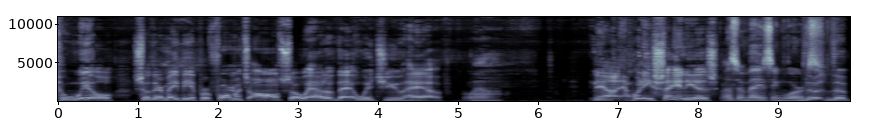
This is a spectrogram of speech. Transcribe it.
to will, so there may be a performance also out of that which you have. Wow. Now, what he's saying is Those amazing words. the the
